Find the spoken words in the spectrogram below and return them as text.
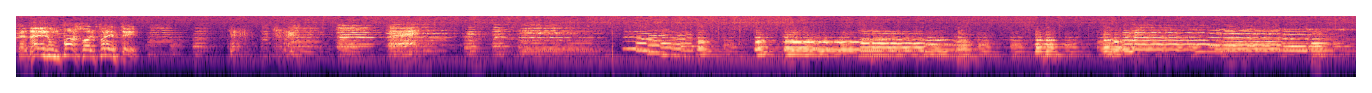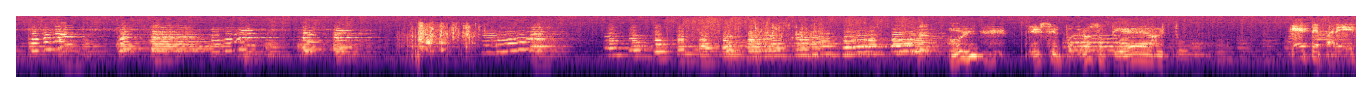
que den un paso al frente. Ay, es el poderoso Pierre. ¿Qué te parece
